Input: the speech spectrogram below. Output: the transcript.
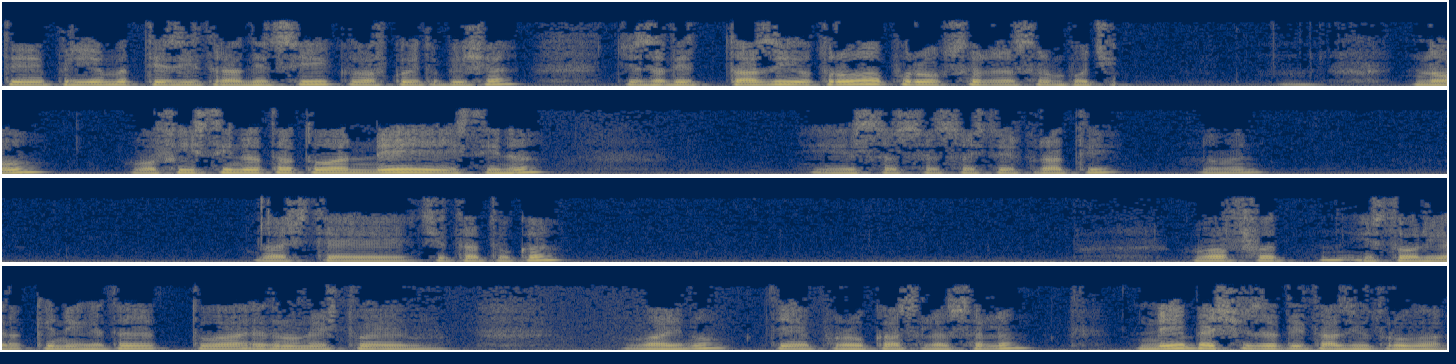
те приемат тези традиции, в които пише, че заради тази отрова пророк Сарасалам почина. Но в истината това не е истина. И се ще изпрати на мен. Да ще чита тук. В историята книгата това едно нещо е важно. Те пророка Салесалем не беше заради тази отрова.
